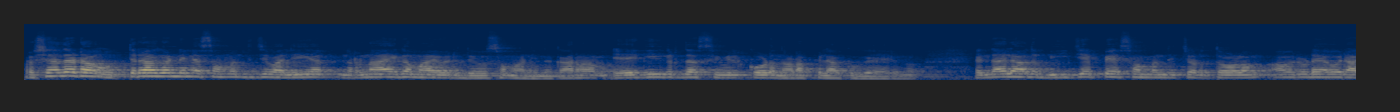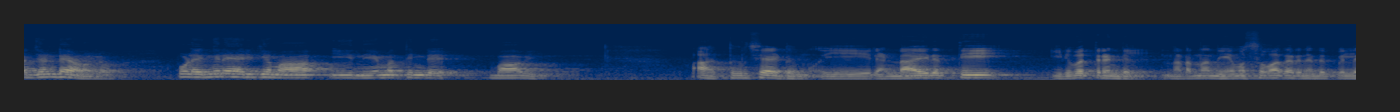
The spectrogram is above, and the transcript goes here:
പ്രശാന്ത് ഏട്ടാ ഉത്തരാഖണ്ഡിനെ സംബന്ധിച്ച് വലിയ നിർണായകമായ ഒരു ദിവസമാണ് ഇന്ന്. കാരണം ഏകീകൃത സിവിൽ കോഡ് നടപ്പിലാക്കുകയായിരുന്നു. എന്തായാലും അത് ബി ജെ പിയെ സംബന്ധിച്ചിടത്തോളം അവരുടെ ഒരു അജണ്ടയാണല്ലോ. അപ്പോൾ എങ്ങനെയായിരിക്കും ആ ഈ നിയമത്തിന്റെ ഭാവി? ആ തീർച്ചയായിട്ടും. ഈ രണ്ടായിരത്തി ഇരുപത്തിരണ്ടിൽ നടന്ന നിയമസഭാ തെരഞ്ഞെടുപ്പിൽ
